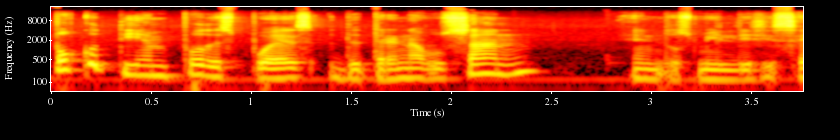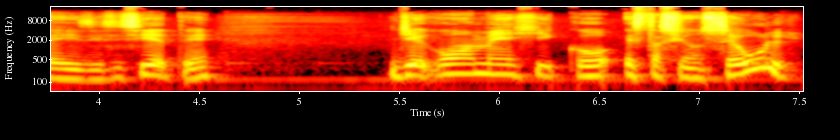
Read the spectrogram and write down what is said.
Poco tiempo después de Tren a Busan, en 2016-17, llegó a México Estación Seúl,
